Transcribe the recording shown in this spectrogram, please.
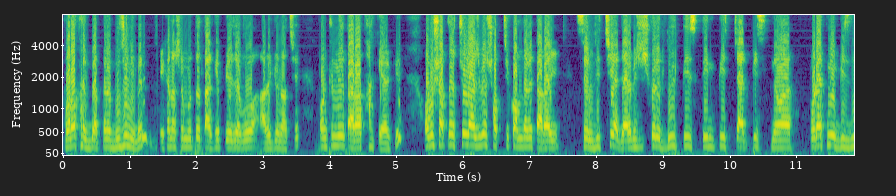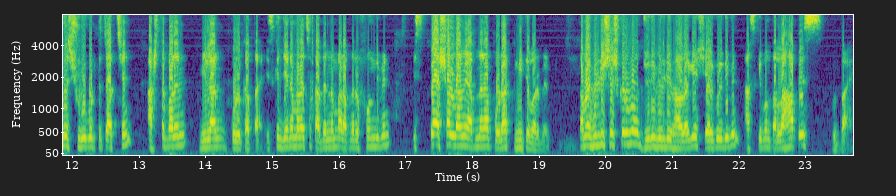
পরা থাকবে, আপনারা বুঝে নেবেন। এখানে আসলে মূলত তাকে পেয়ে যাব আরেকজন আছে। কন্টিনিউ তারা থাকে আর কি। অবশ্যই আপনারা চলে আসবেন, সবচেয়ে কম দামে তারাই সেল দিচ্ছে। যারা বিশেষ করে দুই পিস তিন পিস চার পিস নেওয়া প্রোডাক্ট নিয়ে বিজনেস শুরু করতে চাচ্ছেন, আসতে পারেন মিলান, কলকাতা। স্ক্রিন যে নাম্বার আছে, তাদের নাম্বার আপনারা ফোন দিবেন। স্পেশাল দামে আপনারা প্রোডাক্ট নিতে পারবেন। আমরা ভিডিও শেষ করব। যদি ভিডিওটি ভালো লাগে শেয়ার করে দিবেন। আজকে পর্যন্ত আল্লাহ হাফেজ। Good bye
